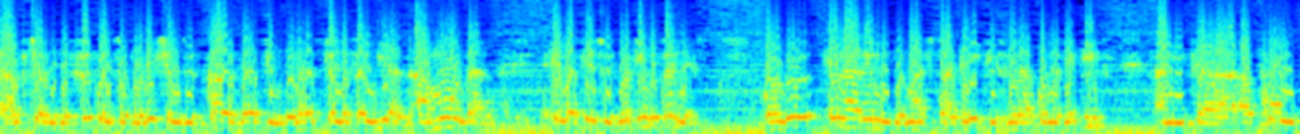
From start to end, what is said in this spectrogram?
Actually, the frequency of elections we've carried out in the last 25 years are more than ever since we got independence. Although NRM is a mass party, it is very accommodative and it uh, upholds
